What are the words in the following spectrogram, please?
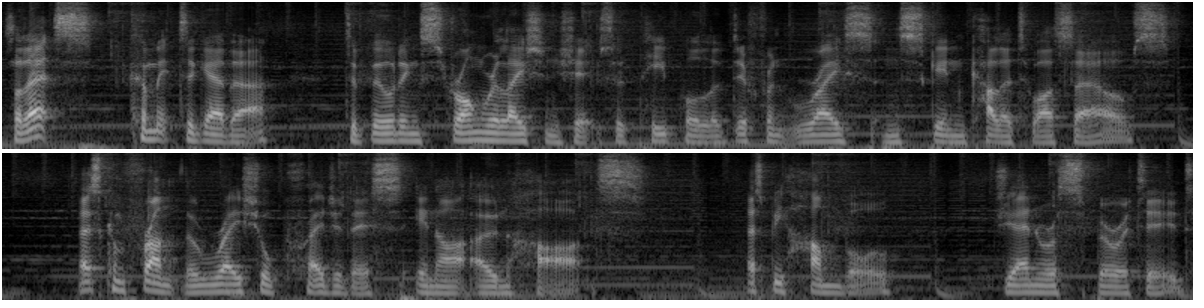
So let's commit together to building strong relationships with people of different race and skin colour to ourselves. Let's confront the racial prejudice in our own hearts. Let's be humble, generous spirited,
